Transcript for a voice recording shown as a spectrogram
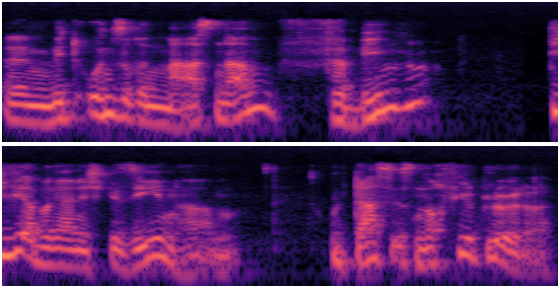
äh, mit unseren Maßnahmen verbinden, die wir aber gar nicht gesehen haben. Und das ist noch viel blöder.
